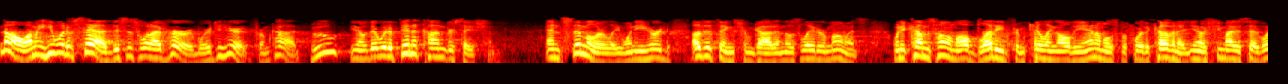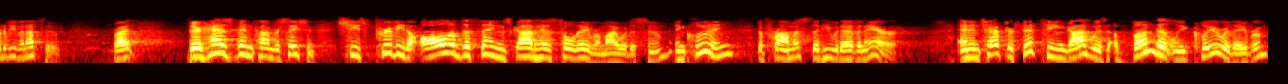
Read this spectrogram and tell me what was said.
No, I mean, he would have said, This is what I've heard. Where'd you hear it? From God. Who? You know, there would have been a conversation. And similarly, when he heard other things from God in those later moments, when he comes home all bloodied from killing all the animals before the covenant, you know, she might have said, What have you been up to? Right? There has been conversation. She's privy to all of the things God has told Abram, I would assume, including the promise that he would have an heir. And in chapter 15, God was abundantly clear with Abram.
